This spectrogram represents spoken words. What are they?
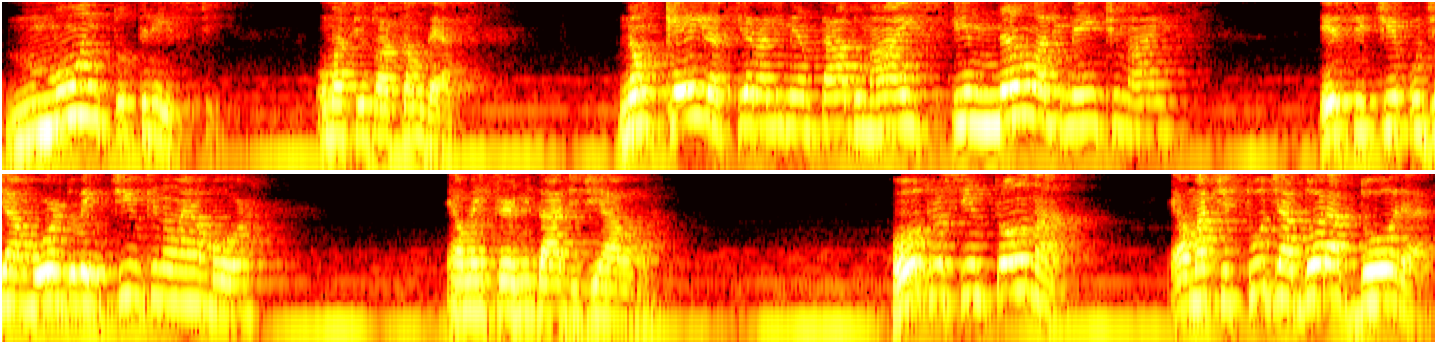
Muito triste uma situação dessa. Não queira ser alimentado mais e não alimente mais esse tipo de amor doentio que não é amor, é uma enfermidade de alma. Outro sintoma é uma atitude adoradora.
